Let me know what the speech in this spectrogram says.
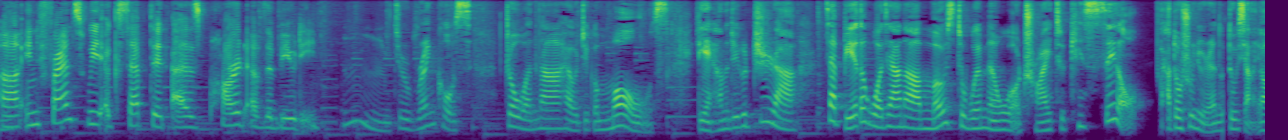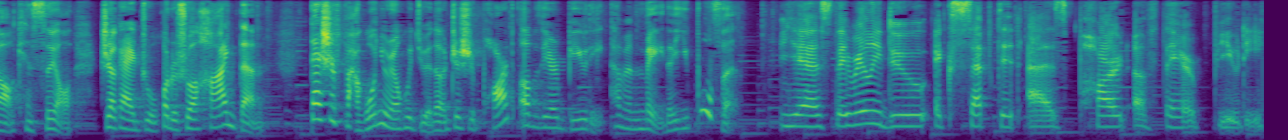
uh, in France, we accept it as part of the beauty. 嗯，就是 wrinkles 皱纹呐、还有这个 moles 脸上的这个痣啊，在别的国家呢，most women will try to conceal，大多数女人都想要 conceal 遮盖住，或者说 hide them。 但是法国女人会觉得这是 part of their beauty，她们美的一部分。Yes, they really do accept it as part of their beauty.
